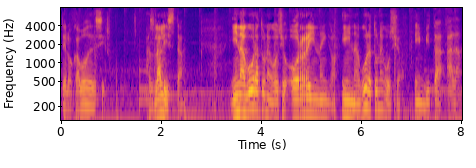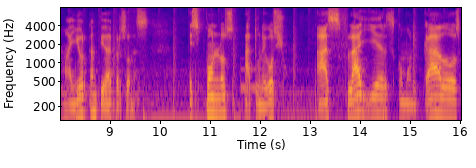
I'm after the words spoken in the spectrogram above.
Te lo acabo de decir. Haz la lista. Inaugura tu negocio o reinaugura tu negocio e invita a la mayor cantidad de personas. Exponlos a tu negocio. Haz flyers, comunicados,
